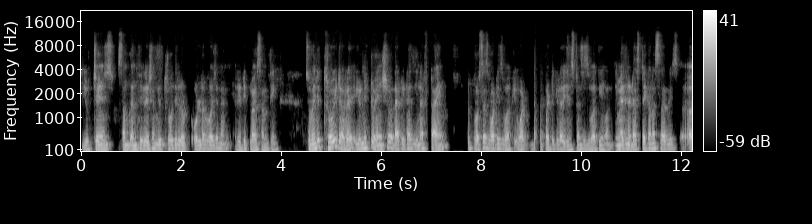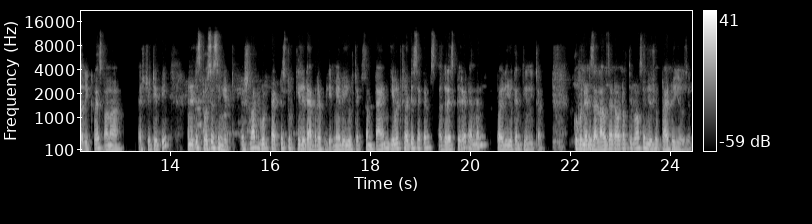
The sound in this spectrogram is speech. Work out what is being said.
You change some configuration, you throw the older version and redeploy something. So when you throw it away, you need to ensure that it has enough time to process what is working, what the particular instance is working on. Imagine it has taken a service, a request on a HTTP, and it is processing it. It's not good practice to kill it abruptly. Maybe you take some time, give it 30 seconds, a grace period, and then probably you can clean it up. Kubernetes allows that out of the box, and you should try to use it.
